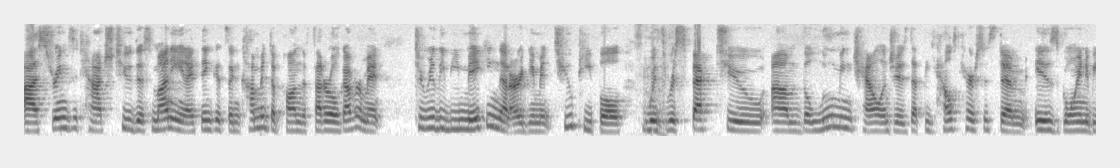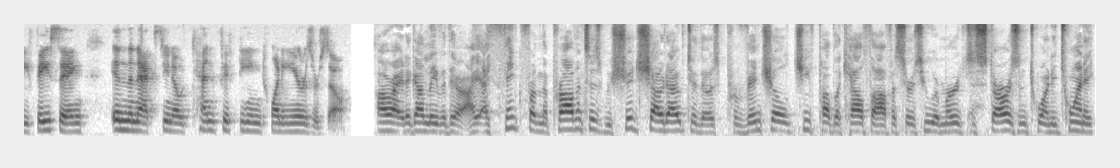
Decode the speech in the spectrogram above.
uh, strings attached to this money and i think it's incumbent upon the federal government to really be making that argument to people hmm. with respect to um, the looming challenges that the healthcare system is going to be facing in the next, you know, 10, 15, 20 years or so. All right, I got to leave it there. I, I, think from the provinces, we should shout out to those provincial chief public health officers who emerged as stars in 2020.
